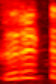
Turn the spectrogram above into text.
திருட்டு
